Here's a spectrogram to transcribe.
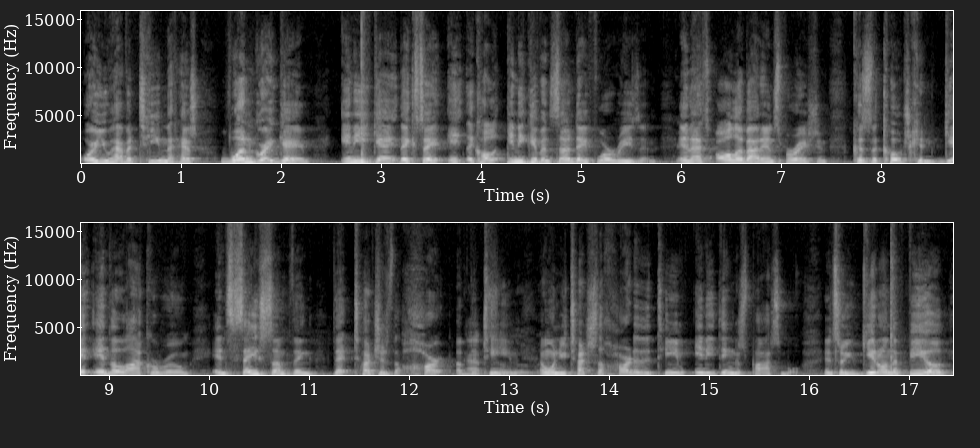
Or you have a team that has one great game. Any game they say they call it any given Sunday for a reason. And that's all about inspiration because the coach can get in the locker room and say something that touches the heart of the team. Absolutely. And when you touch the heart of the team, anything is possible. And so you get on the field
